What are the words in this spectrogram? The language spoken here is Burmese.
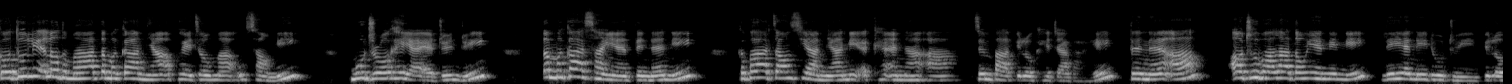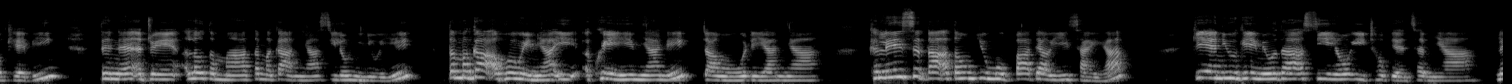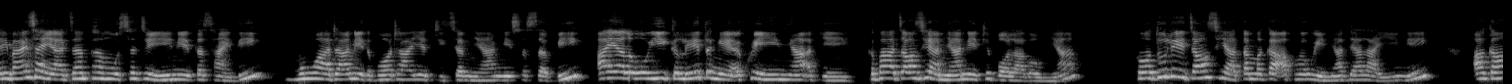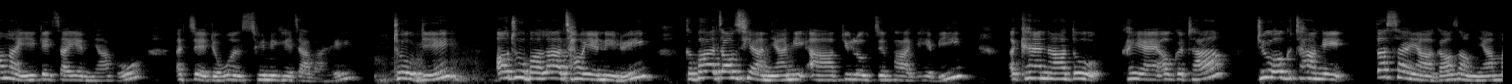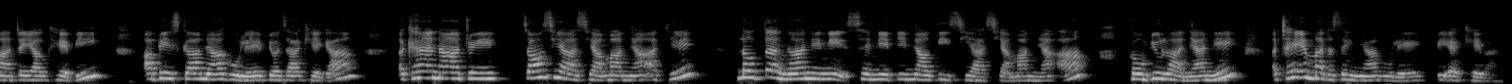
ကော်တူလီအလုသမားတမကများအဖွဲ့ချုပ်မှဦးဆောင်ပြီးမူဒရောခရိုင်အတွင်းတွင်တမကဆိုင်ရန်တင်တဲ့နေ့ကမ္ဘာအကြောင်းဆရာများနေ့အခမ်းအနားအားကျင်းပပြုလုပ်ခဲ့ကြပါတယ်။တင်နန်းအားအောက်တိုဘာလ3ရက်နေ့နေ့4ရက်နေ့တို့တွင်ပြုလုပ်ခဲ့ပြီးတင်နန်းအတွင်အလုသမားတမကများစီလုံးညီညွတ်ရေးတမကအဖွဲ့ဝင်များ၏အခွင့်အရေးများနှင့်တာဝန်ဝတ္တရားများကလေးစစ်သားအုံပြုမှုပပျောက်ရေးဆိုင်ရာ KNUK မျိုးသားအစည်းအရုံး၏ထုတ်ပြန်ချက်များလိမ်ပိုင်းဆိုင်ရာအကြံဖတ်မှုစက်ကျင်ရင်းနှင့်သက်ဆိုင်သည့်မူဝါဒနှင့်သဘောထားရည်တည်ချက်များနှင့်ဆက်ဆက်ပြီး ILO ၏ကလေးတငယ်အခွင့်အရေးများအပြင်ကမ္ဘာကျောင်းဆရာများနှင့်ဖြစ်ပေါ်လာပုံများကော်တူးလီကျောင်းဆရာတမကအဖွဲ့ဝင်များပြားလာရေးနှင့်အကောင်းလာရေးကိစ္စရပ်များကိုအကျယ်တဝန့်ဆွေးနွေးခဲ့ကြပါတယ်ထို့အပြင် အော်တိုဘာလ6ရက်နေ့တွင်ကမ္ဘာကျောင်းဆရာများနှင့်အားပြုလုပ်ကျင်းပခဲ့ပြီးအခမ်းအနားသို့ခရိုင်ဥက္ကဋ္ဌဒုဥက္ကဋ္ဌနှင့်တပ်ဆိုင်ရာခေါင်းဆောင်များမှတက်ရောက်ခဲ့ပြီးအပိစကားများကိုလည်းပြောကြားခဲ့ကအခမ်းအနားအတွင်ကျောင်းဆရာဆရာမများအဖြစ်လောက်သက်9နှစ်နှင့်10နှစ်ပြည့်မြောက်သည့်ဆရာဆရာမများအားဂုဏ်ပြုလွှာများနှင့်အထိတ်အမှတ်တစိမ့်များကိုလည်းပေးအပ်ခဲ့ပါတယ်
